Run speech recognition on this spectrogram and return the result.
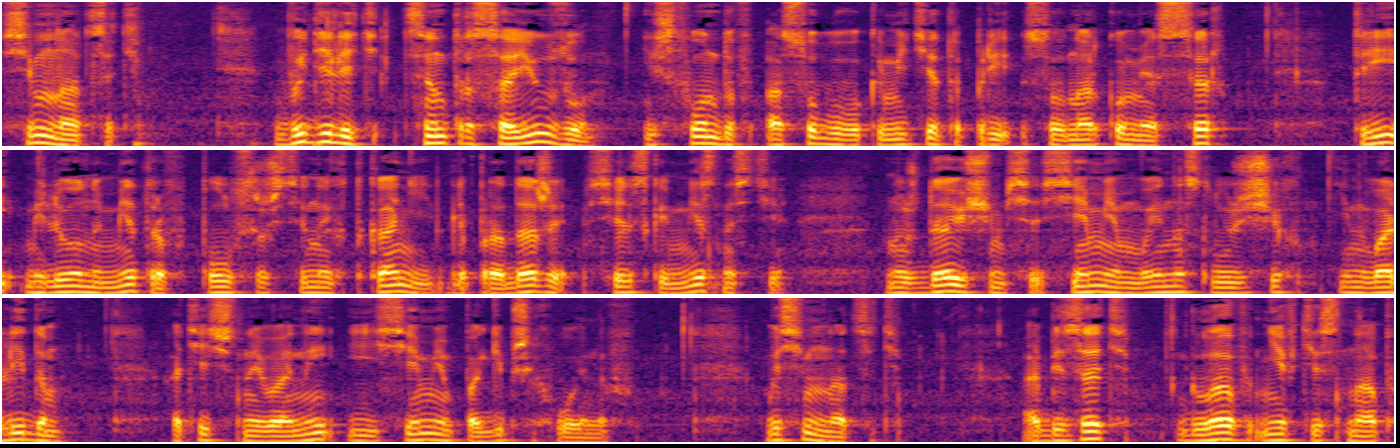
17. Выделить Центросоюзу из фондов особого комитета при Совнаркоме СССР 3 миллиона метров полушерстяных тканей для продажи в сельской местности нуждающимся семьям военнослужащих, инвалидам Отечественной войны и семьям погибших воинов. 18. Обязать глав нефтеснаб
